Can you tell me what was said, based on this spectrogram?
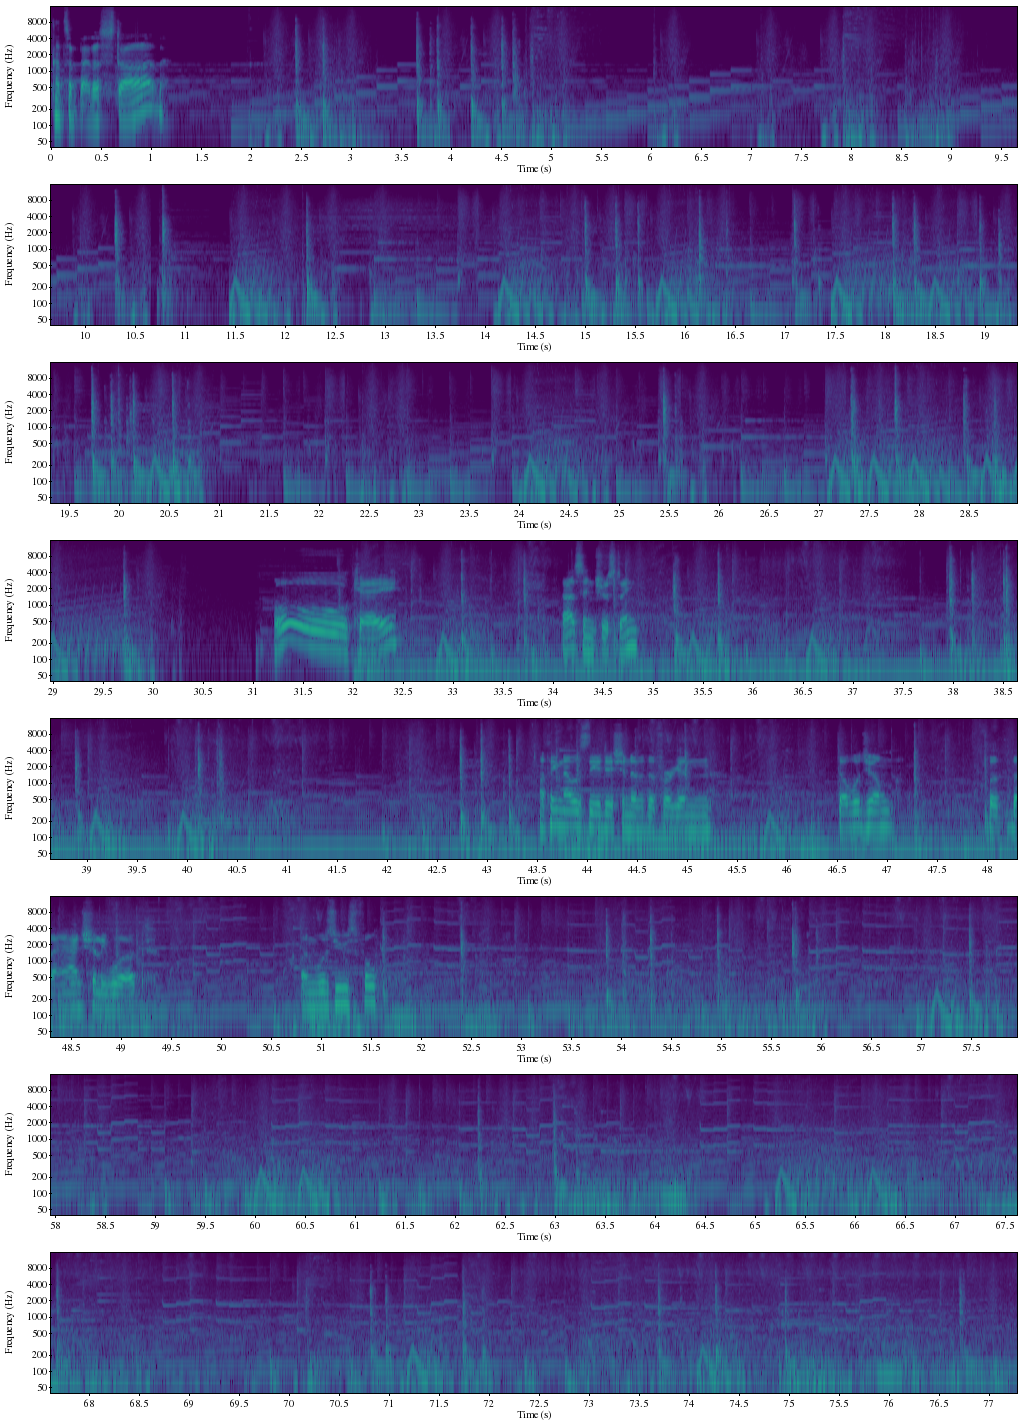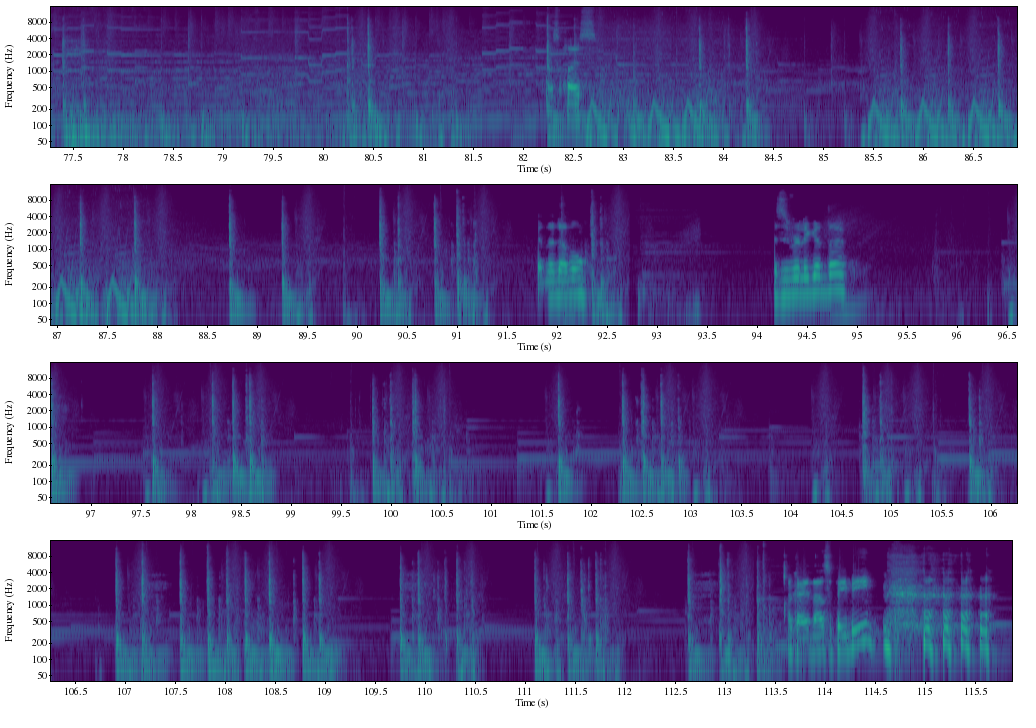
That's a better start. Okay. That's interesting. I think that was the addition of the friggin' double jump, but that actually worked and was useful. Close. Get the double. This is really good though. Okay, that's a PB.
